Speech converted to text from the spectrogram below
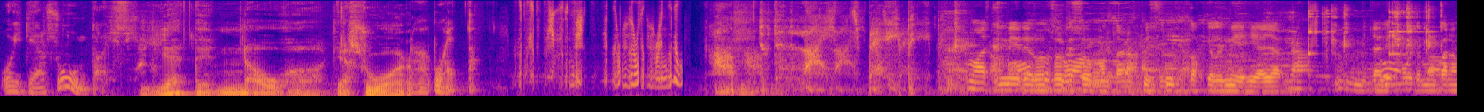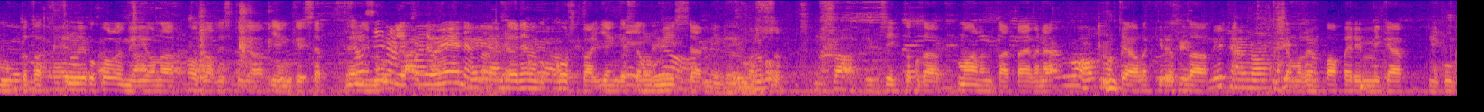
oikean suuntaisia. Jätenauhaa ja suoraa puhetta. Naisten mielenosoitus oli sunnuntaina, missä toki oli miehiä ja mitä niitä muita mukana, mutta tota, siinä oli joku kolme miljoonaa osallistujaa Jenkeissä. No siinä oli paljon enemmän. enemmän kuin koskaan Jenkeissä ollut missään mielenosoituksessa. Sitten tota, maanantai-päivänä se allekirjoittaa semmoisen paperin, mikä niinku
